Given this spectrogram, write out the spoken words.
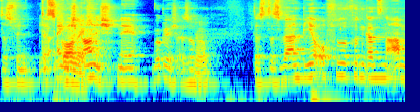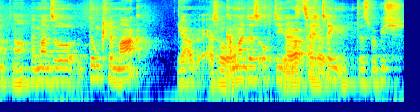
Das finde Das ja, gar eigentlich nicht. gar nicht. Nee, wirklich. Also Ja. das, das wäre ein Bier auch für, für den ganzen Abend. Ne? Wenn man so dunkle mag, Ja, also. kann man das auch die Ja, ganze Zeit also- trinken. Das ist wirklich.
